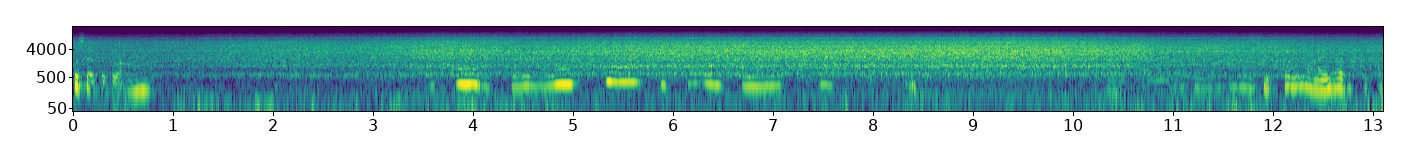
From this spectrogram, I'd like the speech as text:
உப்பு சேர்த்துக்கலாம் சிக்கன் மலையாக இருக்குது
